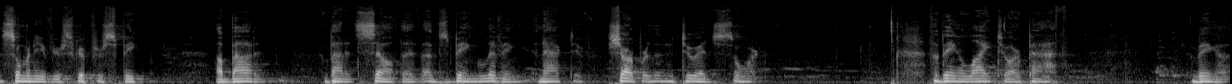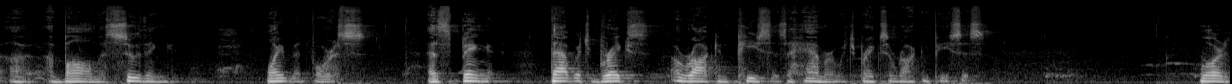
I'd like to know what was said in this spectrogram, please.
So many of your scriptures speak about it, about itself as being living and active, sharper than a two edged sword, for being a light to our path, for being a, a, a balm, a soothing ointment for us, as being that which breaks a rock in pieces, a hammer which breaks a rock in pieces. Lord,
